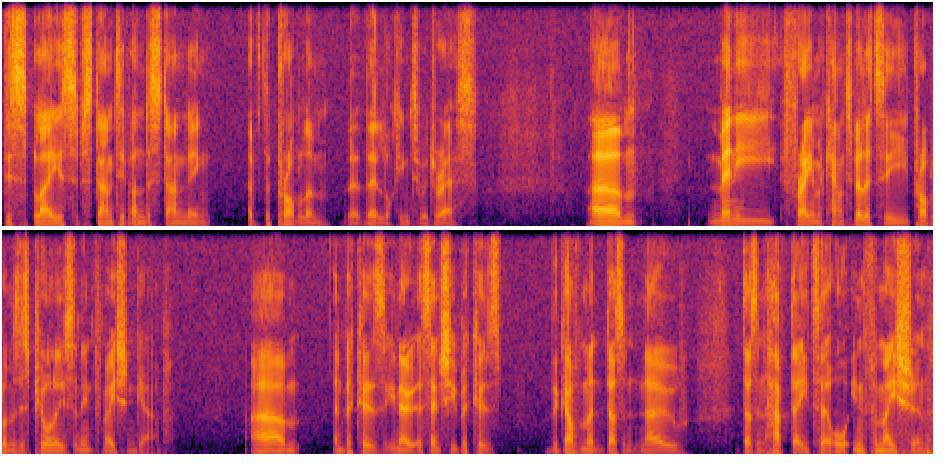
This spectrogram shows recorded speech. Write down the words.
display a substantive understanding of the problem that they're looking to address. Um, many frame accountability problems as purely as an information gap. Um, and because, you know, essentially because the government doesn't know, doesn't have data or information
